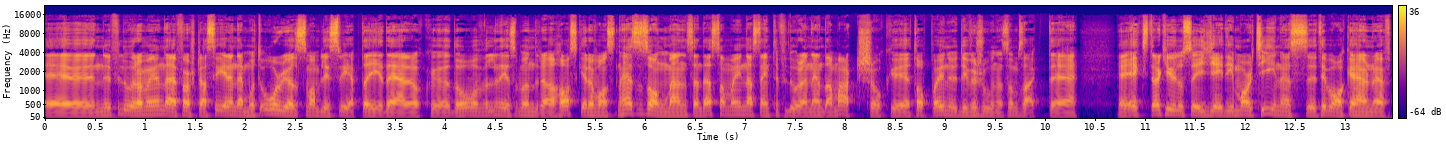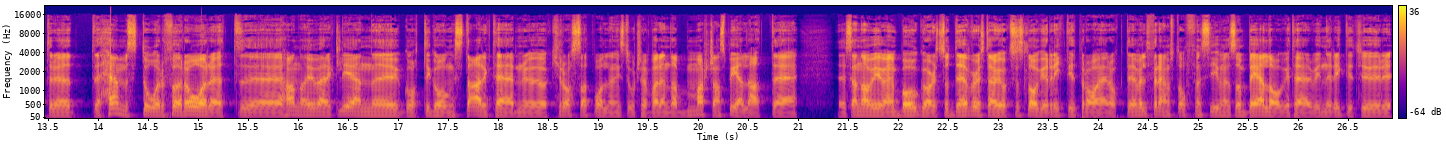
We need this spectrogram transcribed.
Eh, nu förlorar man ju den där första serien där mot Orioles som man blev svepta i där och eh, då var väl en del som undrade, ha ska det vara en sån här säsong? Men sen dess har man ju nästan inte förlorat en enda match och eh, toppar ju nu divisionen som sagt. Eh, eh Extra kul att se JD Martinez eh, tillbaka här nu efter ett hemskt år förra året. Han har ju verkligen gått igång starkt här nu och krossat bollen i stort sett varenda match han spelat. Sen har vi även Bogarts och Devers där har ju också slagit riktigt bra här och det är väl främst offensiven som bär laget här. Vi vet inte riktigt hur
